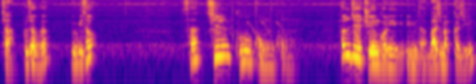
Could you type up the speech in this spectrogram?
자 보자고요. 여기서 47900 현재 주행거리입니다. 마지막까지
